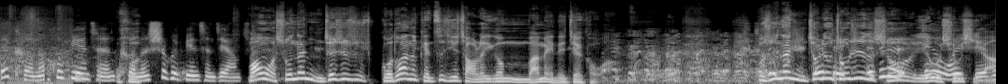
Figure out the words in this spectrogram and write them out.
哎，可能会变成，可能是会变成这样子。完，我说，那你这是果断的给自己找了一个完美的借口啊！我说，那你周六周日的时候也有休息啊？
